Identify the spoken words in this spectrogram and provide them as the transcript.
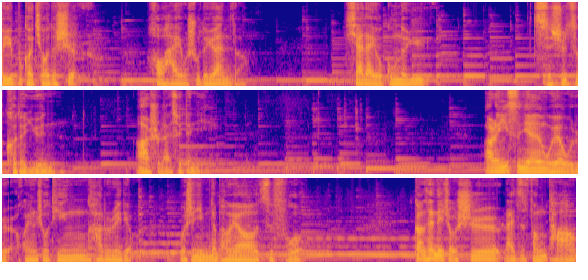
遇不可求的事，后海有树的院子，夏代有功的玉，此时此刻的云，二十来岁的你。二零一四年五月五日，欢迎收听 Hello Radio，我是你们的朋友子福。刚才那首诗来自冯唐，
